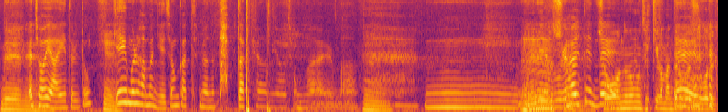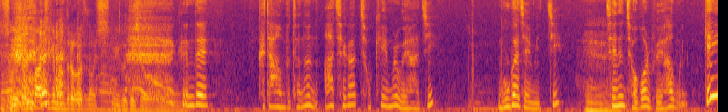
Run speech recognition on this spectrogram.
네, 그러니까 저희 아이들도 예. 게임을 하면 예전 같으면 답답해하며 정말 막 예. 음, 음, 음, 그렇죠. 할 텐데 저 어느 놈은 새끼가 만들어가지고 네. 저렇게 빠지게 만들어가지고 이거 되죠. 예. 근데 그 다음부터는 아 제가 저 게임을 왜 하지? 뭐가 재밌지? 예. 쟤는 저걸 왜 하고 있- 게임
